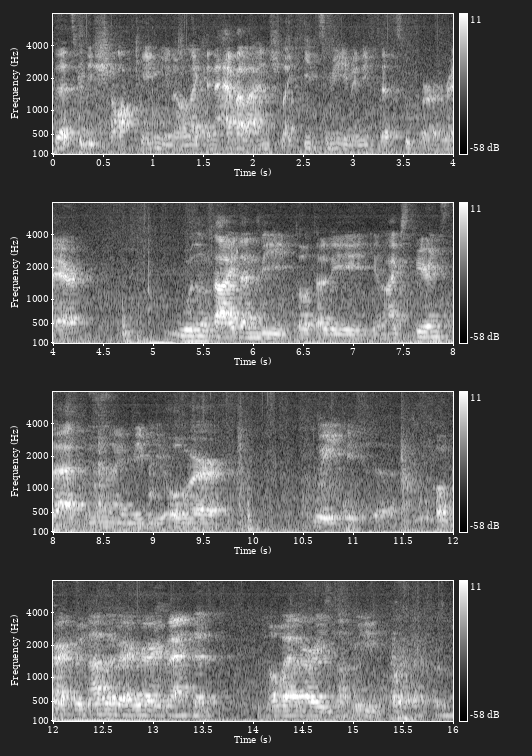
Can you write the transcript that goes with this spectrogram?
that's really shocking, you know, like an avalanche like hits me even if that's super rare. Wouldn't I then be totally, you know, I experienced that and then I maybe overweight it uh, compared to another very rare event that, however, is not really important for me?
